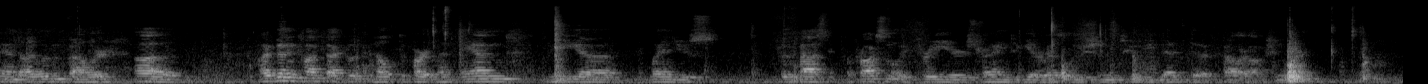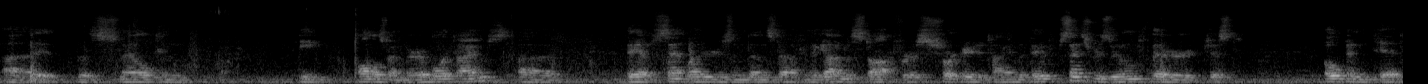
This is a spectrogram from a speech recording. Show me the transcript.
and I live in Fowler. Uh, I've been in contact with the health department and the uh, land use for the past approximately three years, trying to get a resolution to the dead Fowler Auction. Uh, it- The smell can be almost unbearable at times. Uh, They have sent letters and done stuff, and they got them to stop for a short period of time, but they've since resumed their just open pit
